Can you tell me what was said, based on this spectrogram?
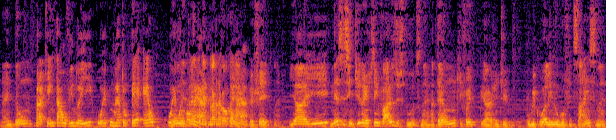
Né? Então, Para quem tá ouvindo aí, correr com retropé é o correr com, entrar, calcanhar. entrar com o calcanhar. Perfeito, né? E aí, nesse sentido, a gente tem vários estudos, né? Até um que foi a gente publicou ali no GoFit Science, né?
